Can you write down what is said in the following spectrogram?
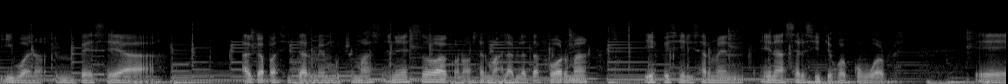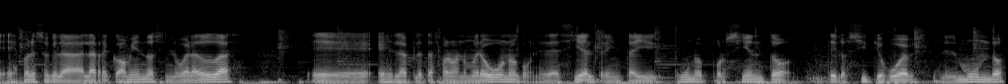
y bueno, empecé a, capacitarme mucho más en eso, a conocer más la plataforma y especializarme en, hacer sitios web con WordPress. Eh, es por eso que la, recomiendo sin lugar a dudas. Eh, es la plataforma número uno, como les decía, el 31% de los sitios web en el mundo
